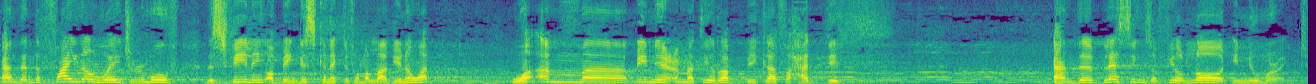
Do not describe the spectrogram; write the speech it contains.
And then the final way to remove this feeling of being disconnected from Allah, do you know what? وَأَمَّا بِنِعْمَةِ رَبِّكَ فَحَدِّثْ and the blessings of your Lord enumerate.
